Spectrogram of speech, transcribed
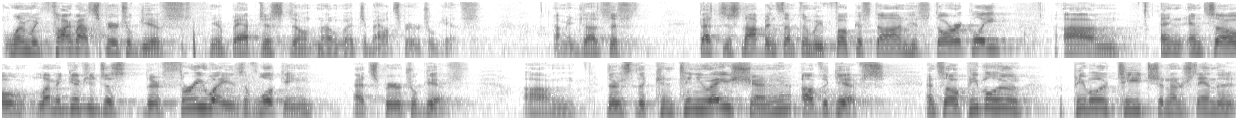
when we talk about spiritual gifts, you know, Baptists don't know much about spiritual gifts. I mean, that's just that's just not been something we've focused on historically. Um, and, and so let me give you just, there's three ways of looking at spiritual gifts. Um, there's the continuation of the gifts. And so people who, people who teach and understand the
